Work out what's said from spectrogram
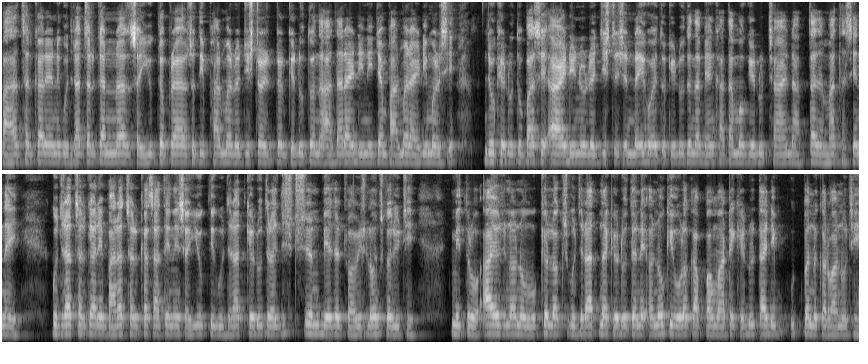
ભારત સરકારે અને ગુજરાત સરકારના સંયુક્ત પ્રયાસોથી ફાર્મર રજિસ્ટર ખેડૂતોના આધાર આઈડીની જેમ ફાર્મર આઈડી મળશે. જો ખેડૂતો પાસે આ આઈડીનું રજિસ્ટ્રેશન નહીં હોય તો ખેડૂતોના બેંક ખાતામાં ખેડૂત સહાયના હપ્તા જમા થશે નહીં. ગુજરાત સરકારે ભારત સરકાર સાથેની સહયોગથી ગુજરાત ખેડૂત રજિસ્ટ્રેશન બે હજાર ચોવીસ લોન્ચ કર્યું છે. મિત્રો, આ યોજનાનો મુખ્ય લક્ષ્ય ગુજરાતના ખેડૂતોને અનોખી ઓળખ આપવા માટે ખેડૂત આઈડી ઉત્પન્ન કરવાનું છે.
